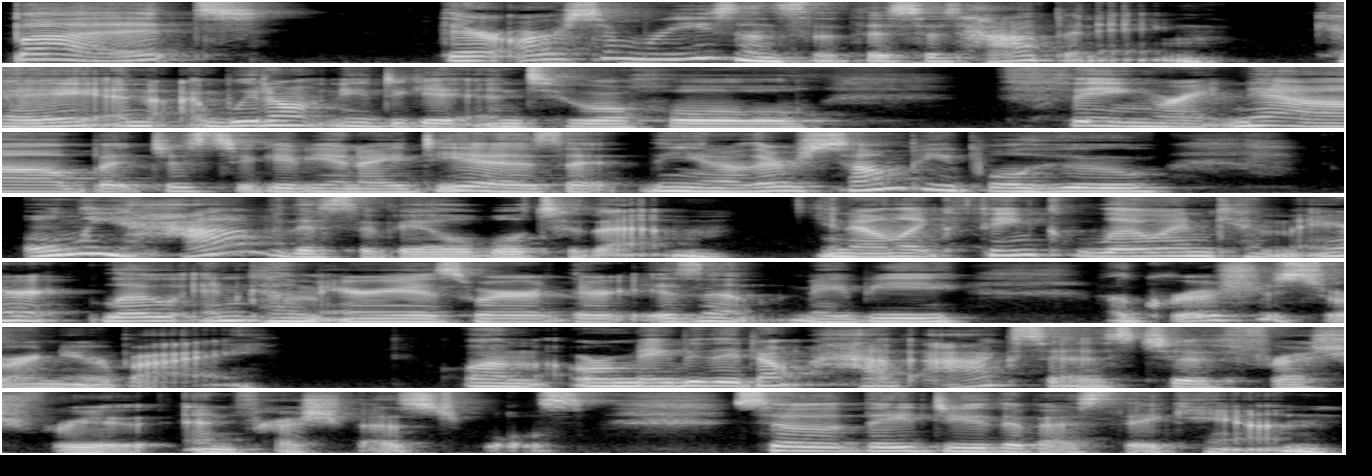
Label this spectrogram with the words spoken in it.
But there are some reasons that this is happening. Okay. And we don't need to get into a whole thing right now, but just to give you an idea is that, you know, there's some people who only have this available to them. You know, like think low income er- low income areas where there isn't maybe a grocery store nearby. Um, or maybe they don't have access to fresh fruit and fresh vegetables. So they do the best they can.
